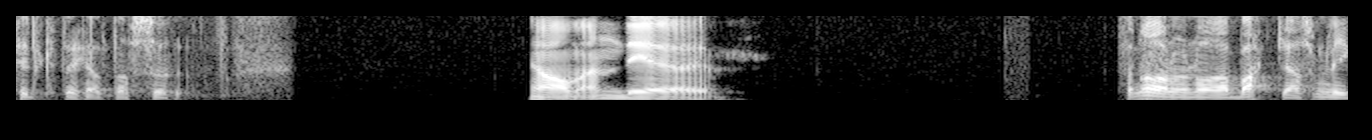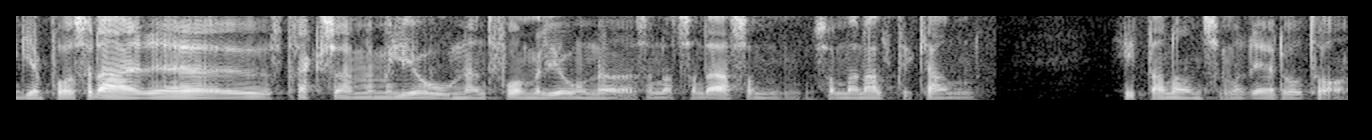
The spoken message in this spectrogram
Vilket är helt absurt. ja, men det, Sen har du några backar som ligger på sådär eh, strax över miljonen, två miljoner, så något sånt där som, som man alltid kan hitta någon som är redo att ta.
